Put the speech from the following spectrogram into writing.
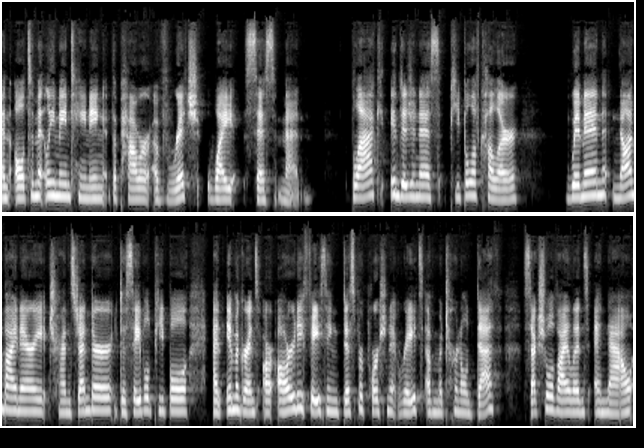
and ultimately maintaining the power of rich, white, cis men. Black, Indigenous, people of color, Women, non binary, transgender, disabled people, and immigrants are already facing disproportionate rates of maternal death, sexual violence, and now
